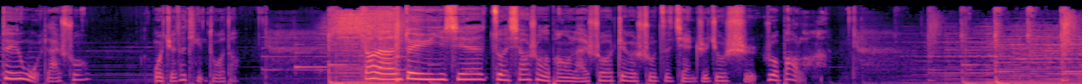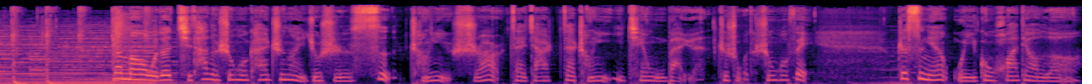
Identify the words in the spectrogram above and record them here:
对于我来说，我觉得挺多的。当然，对于一些做销售的朋友来说，这个数字简直就是弱爆了哈。那么我的其他的生活开支呢，也就是四乘以十二，再加再乘以一千五百元，这是我的生活费。这四年我一共花掉了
